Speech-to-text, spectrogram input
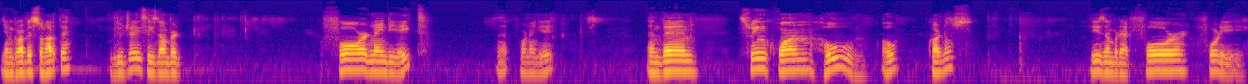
Yangervis Solarte, Blue Jays. He's numbered 498. That 498. And then Swing Kwan Ho Oh Cardinals. He's numbered at 440.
